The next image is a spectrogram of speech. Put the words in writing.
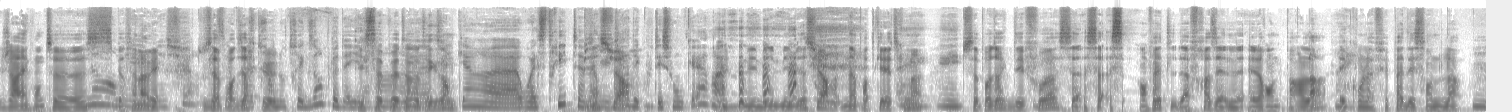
J'ai rien contre euh, Non, ces personnes-là, mais bien sûr. tout ça pour peut dire être que- un autre exemple d'ailleurs. Et ça peut être un autre hein. exemple. Quelqu'un à Wall Street va Bien lui sûr. dire d'écouter son cœur. mais, mais- mais- mais bien sûr, n'importe quel être humain. Tout ça pour dire que des fois, ça, ça- ça- en fait, la phrase, elle, elle rentre par là et qu'on la fait pas descendre là. Mm.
